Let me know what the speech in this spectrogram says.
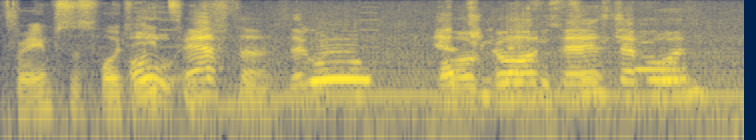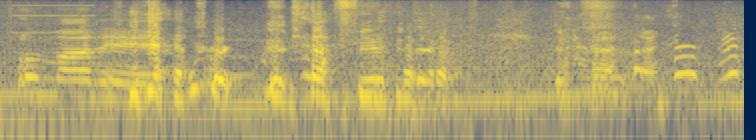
Frames ist heute Oh, eh erster. Sehr gut. Oh Dank Gott, wer ist der? Tomate. viel. Ja, vielen Dank.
